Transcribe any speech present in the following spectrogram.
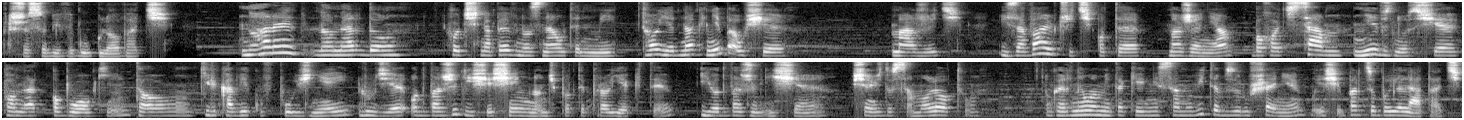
Proszę sobie wygooglować. No ale Leonardo, choć na pewno znał ten mit, to jednak nie bał się marzyć i zawalczyć o te marzenia, bo choć sam nie wzniósł się ponad obłoki, to kilka wieków później ludzie odważyli się sięgnąć po te projekty i odważyli się wsiąść do samolotu ogarnęło mnie takie niesamowite wzruszenie, bo ja się bardzo boję latać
